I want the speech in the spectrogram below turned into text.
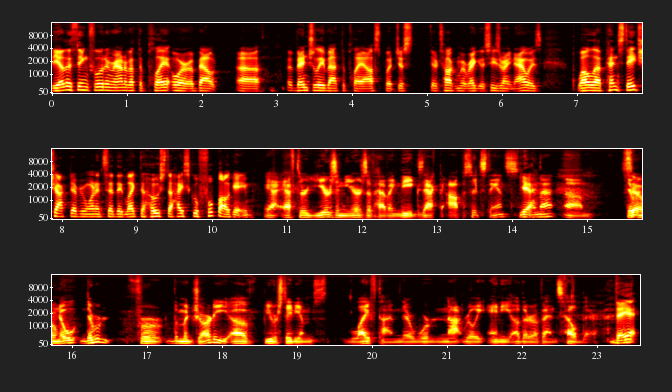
The other thing floating around about the play or about uh, eventually about the playoffs, but just they're talking about regular season right now is well, uh, Penn State shocked everyone and said they'd like to host a high school football game. Yeah, after years and years of having the exact opposite stance yeah. on that, um, there so, were no, there were for the majority of Beaver Stadium's lifetime, there were not really any other events held there. They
